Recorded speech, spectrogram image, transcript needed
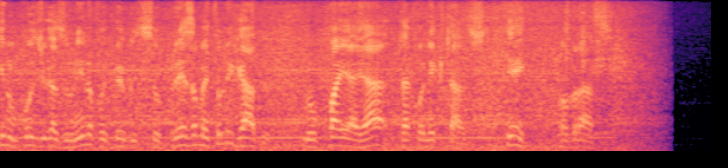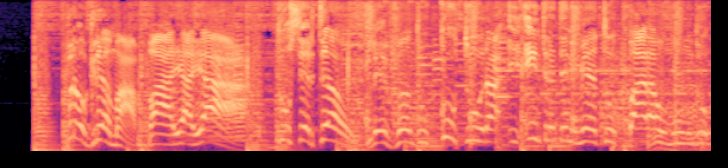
Aqui num posto de gasolina, foi pego de surpresa, mas tô ligado. No Paiaiá tá Conectados. Ok? Um abraço. Programa Paiaiá. Do Sertão, levando cultura e entretenimento para o mundo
